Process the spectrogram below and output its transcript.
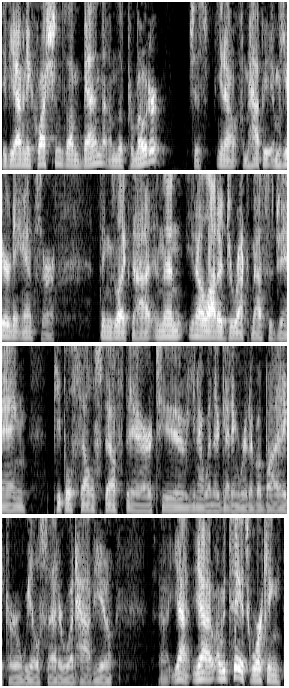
if you have any questions i'm ben i'm the promoter just you know i'm happy i'm here to answer things like that. And then you know a lot of direct messaging. People sell stuff there too you know when they're getting rid of a bike or a wheel set or what have you. So yeah yeah i would say it's working.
